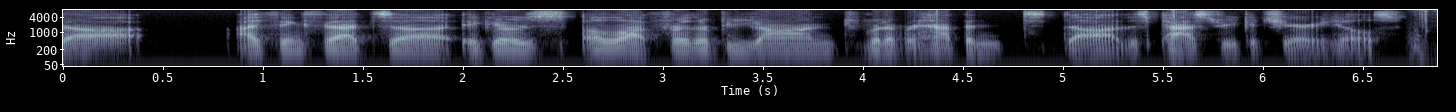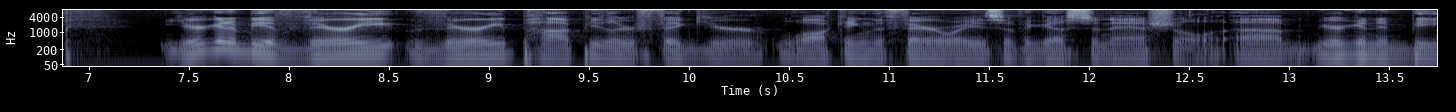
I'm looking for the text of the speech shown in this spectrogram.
uh, I think that uh, it goes a lot further beyond whatever happened uh, this past week at Cherry Hills. You're going to be a very, very popular figure walking the fairways of Augusta National. Um, you're going to be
